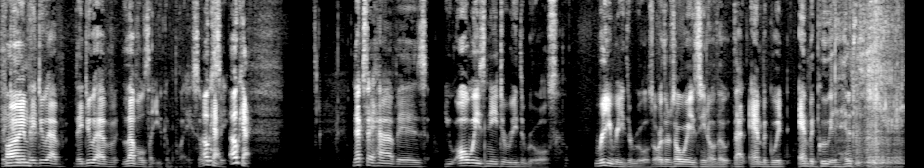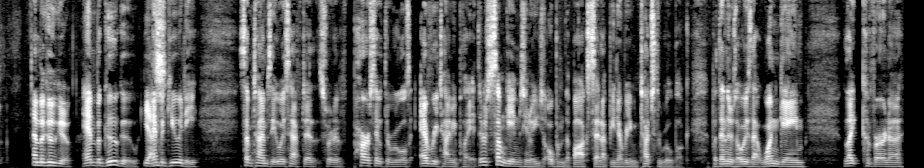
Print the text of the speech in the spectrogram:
they Fine. Do, they do have they do have levels that you can play. So we'll okay, see. okay. Next, I have is you always need to read the rules, reread the rules, or there's always you know the, that ambiguity ambiguity ambigugu Yes. ambiguity. Sometimes they always have to sort of parse out the rules every time you play it. There's some games, you know, you just open the box set up, you never even touch the rule book. But then there's always that one game, like Caverna,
